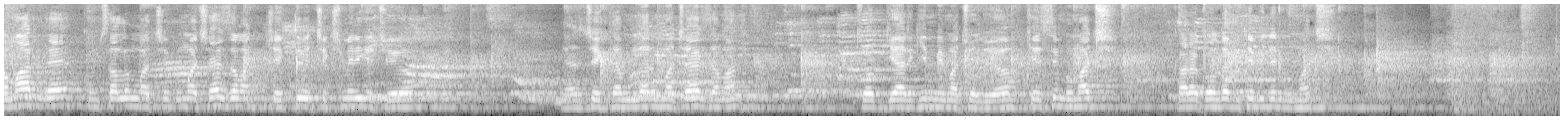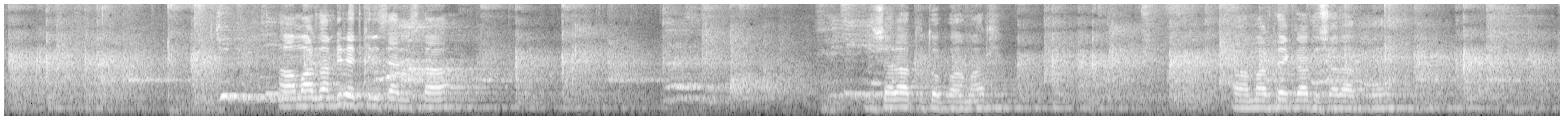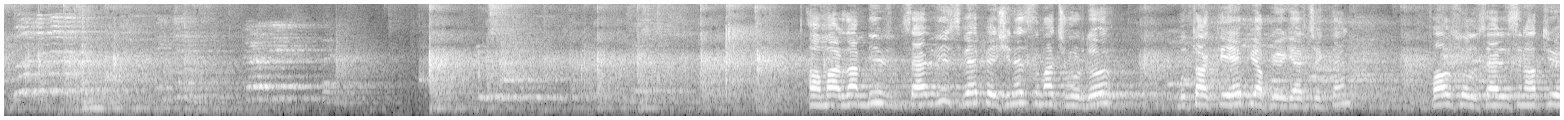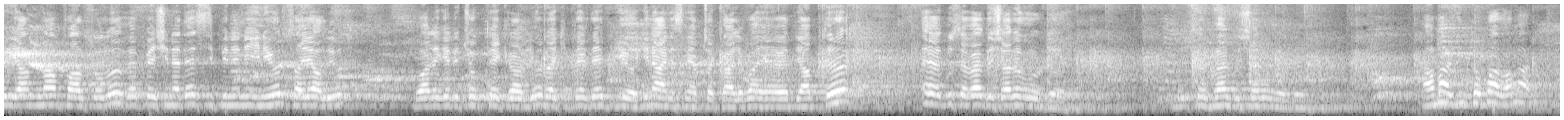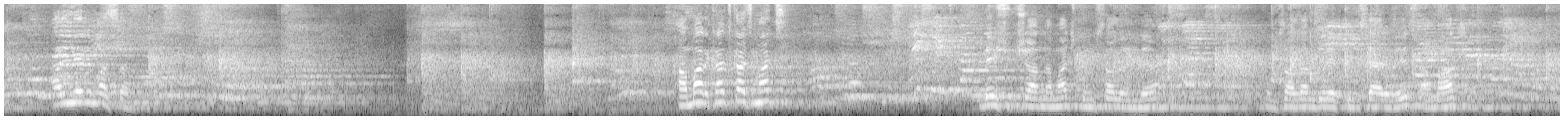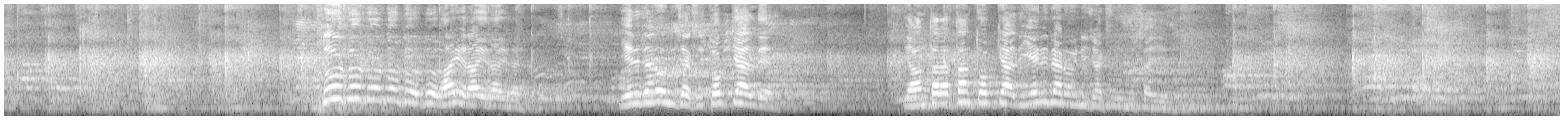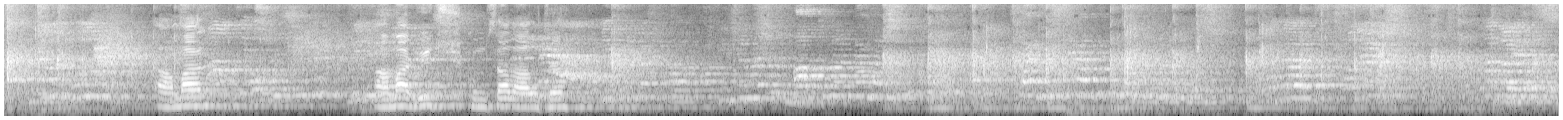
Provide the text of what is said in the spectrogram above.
Amar ve Kumsal'ın maçı. Bu maç her zaman çekti ve çekişmeli geçiyor. Gerçekten bunların maçı her zaman çok gergin bir maç oluyor. Kesin bu maç karakolda bitebilir bu maç. Amar'dan bir etkili servis daha. Dışarı attı topu Amar. Amar tekrar dışarı attı. Amar'dan bir servis ve peşine smaç vurdu. Bu taktiği hep yapıyor gerçekten. Falsolu servisini atıyor yandan falsolu ve peşine de spinini iniyor sayı alıyor. Bu hareketi çok tekrarlıyor. Rakipleri de hep yiyor. Yine aynısını yapacak galiba. Evet yaptı. Evet bu sefer dışarı vurdu. Bu sefer dışarı vurdu. Amar git topu al Amar. Halleri masa. Amar kaç kaç maç? 5-3 şu anda maç. Kumsal önde. Kumsal'dan bir etkili servis. Amar. Dur dur dur dur dur dur. Hayır hayır hayır. hayır. Yeniden oynayacaksın. Top geldi. Yan taraftan top geldi. Yeniden oynayacaksınız bu sayıyı. Amar Amar 3, Kumsal 6.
